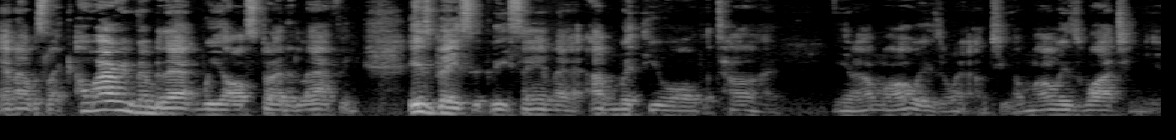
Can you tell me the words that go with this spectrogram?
and I was like, oh, I remember that. And we all started laughing. He's basically saying that I'm with you all the time. You know, I'm always around you. I'm always watching you.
